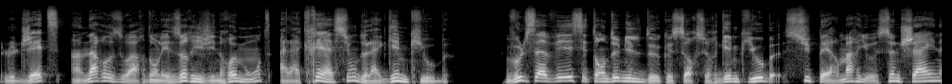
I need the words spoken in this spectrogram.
le jet, un arrosoir dont les origines remontent à la création de la GameCube. Vous le savez, c'est en 2002 que sort sur GameCube Super Mario Sunshine,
